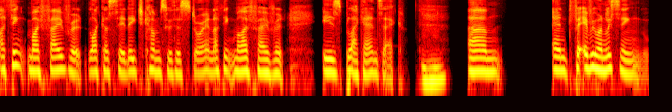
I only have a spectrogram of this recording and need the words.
I think my favourite, like I said, each comes with a story, and I think my favourite is Black Anzac. Mhm. Um, and for everyone listening,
